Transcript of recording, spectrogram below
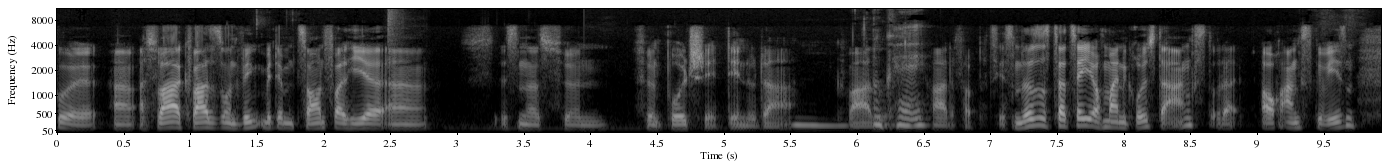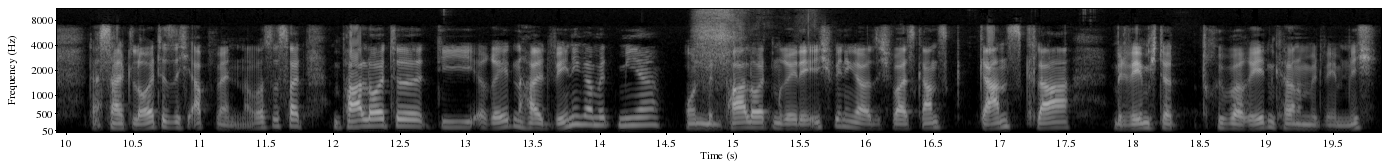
cool. Äh, es war quasi so ein Wink mit dem Zaunfall hier, äh, was ist denn das für ein, für ein Bullshit, den du da hm. quasi okay. gerade fabrizierst. Und das ist tatsächlich auch meine größte Angst oder auch Angst gewesen, dass halt Leute sich abwenden. Aber es ist halt ein paar Leute, die reden halt weniger mit mir und mit ein paar Leuten rede ich weniger. Also ich weiß ganz, ganz klar, mit wem ich darüber reden kann und mit wem nicht.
